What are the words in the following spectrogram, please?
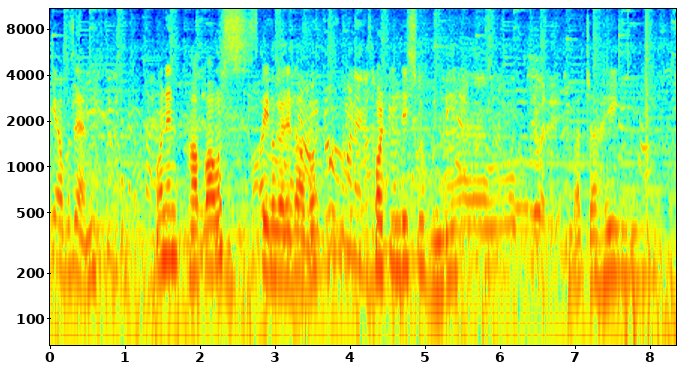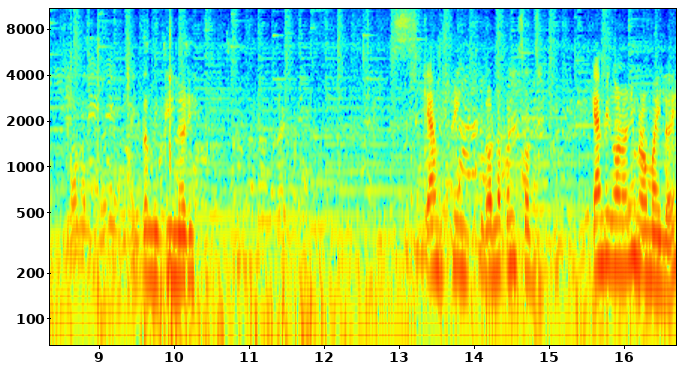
के अब चाहिँ हामी one and half hours spend गरेर अब फर्किँदैछु भुन्डेबाट है एकदमै ग्रिनरी। क्याम्पिङ गर्न पनि सजिलो क्याम्पिङ गर्न पनि रमाइलो है।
